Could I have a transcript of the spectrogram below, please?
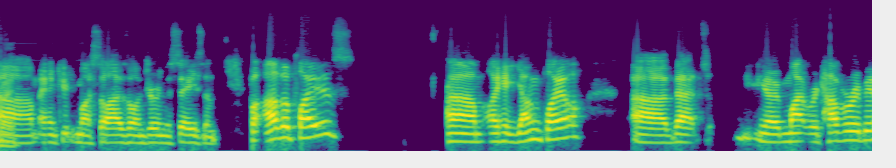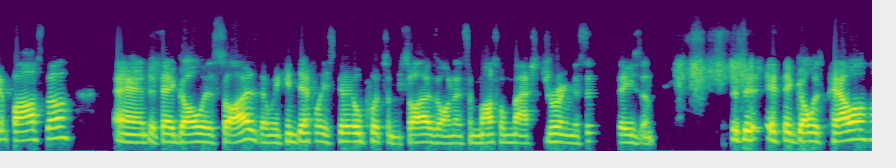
um, right. and keeping my size on during the season. For other players, um, like a young player uh, that you know might recover a bit faster, and if their goal is size, then we can definitely still put some size on and some muscle mass during the season. If, it, if their goal is power,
